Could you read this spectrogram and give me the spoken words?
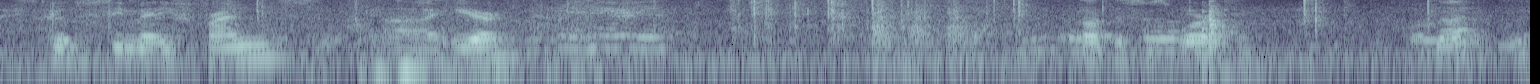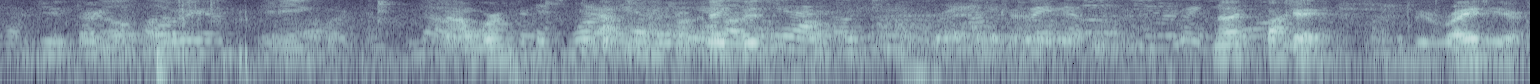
it's good to see many friends uh, here. I thought this was working. It's not? working? It's not working? It's working. Take this. Yeah. Great, uh. No, it's fine. Okay, I'll be right here.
